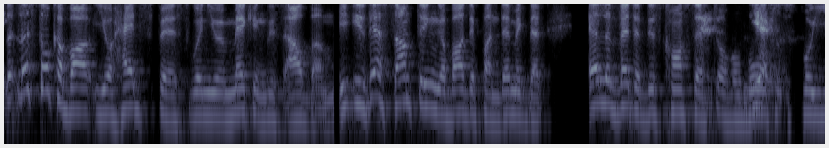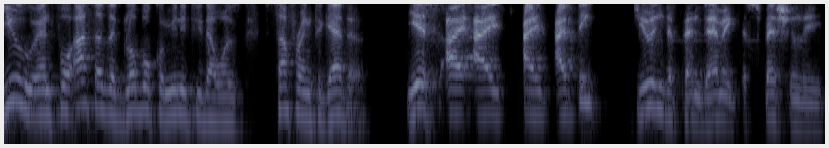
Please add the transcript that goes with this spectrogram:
Let, us talk about your headspace when you're making this album. Is there something about the pandemic that elevated this concept of Ubuntu yes. for you and for us as a global community that was suffering together? Yes, I, I, I, I think during the pandemic, especially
